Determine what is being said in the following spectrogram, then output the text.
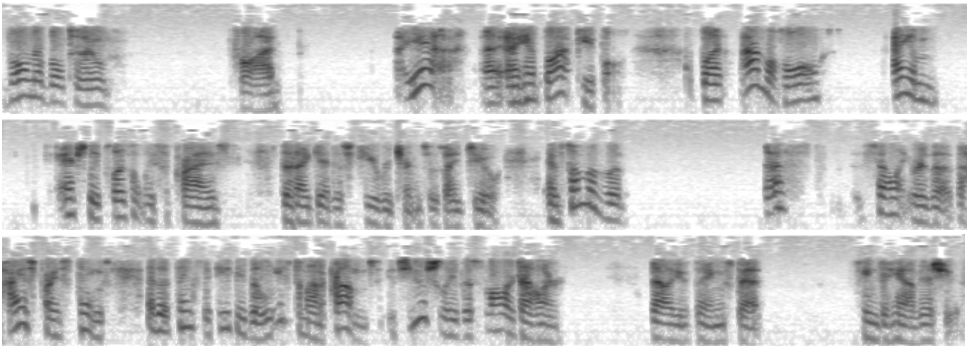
vulnerable to fraud, yeah, I, I have blocked people. But on the whole, I am actually pleasantly surprised that I get as few returns as I do. And some of the best selling or the, the highest priced things are the things that give me the least amount of problems. It's usually the smaller dollar value things that seem to have issues.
